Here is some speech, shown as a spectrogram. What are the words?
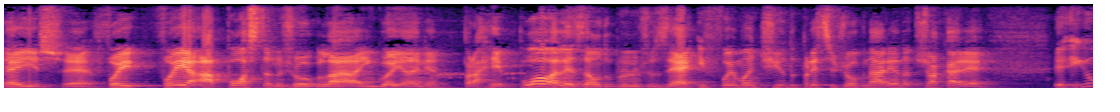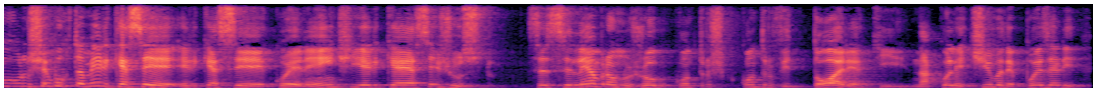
É isso. É. Foi, foi a aposta no jogo lá em Goiânia para repor a lesão do Bruno José e foi mantido para esse jogo na Arena do Jacaré. E, o Luxemburgo também ele quer ser, ele quer ser coerente e ele quer ser justo. Vocês se lembram no jogo contra, contra o Vitória, que na coletiva depois ele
